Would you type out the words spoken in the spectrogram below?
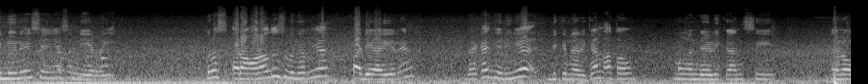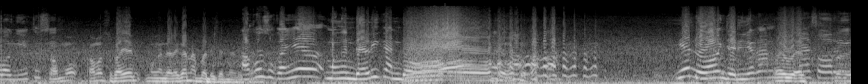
Indonesia nya sendiri terus orang-orang tuh sebenarnya pada akhirnya mereka jadinya dikendalikan atau mengendalikan si teknologi itu sih Kamu kamu sukanya mengendalikan apa dikendalikan? aku sukanya mengendalikan dong Oh. iya dong jadinya kan Oh, iya. sorry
